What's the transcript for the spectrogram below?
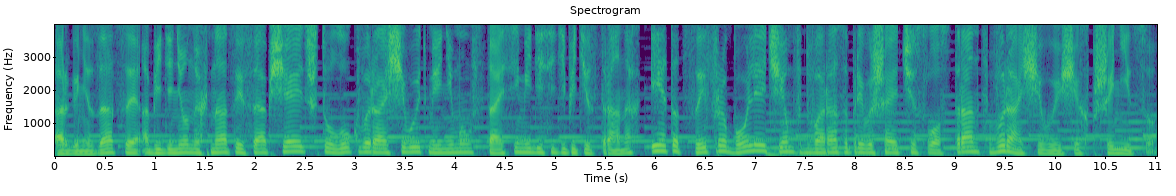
Организация Объединенных Наций сообщает, что лук выращивают минимум в 175 странах, и эта цифра более чем в два раза превышает число стран, выращивающих пшеницу.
